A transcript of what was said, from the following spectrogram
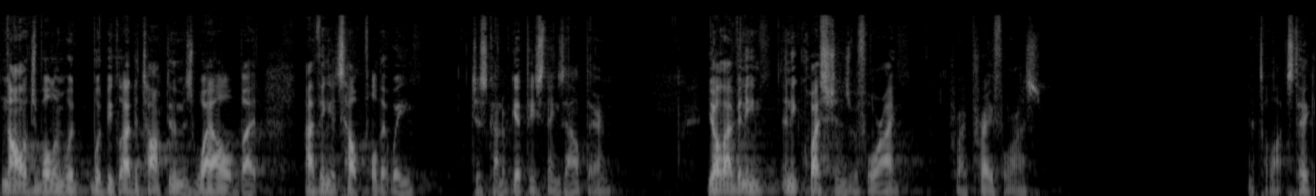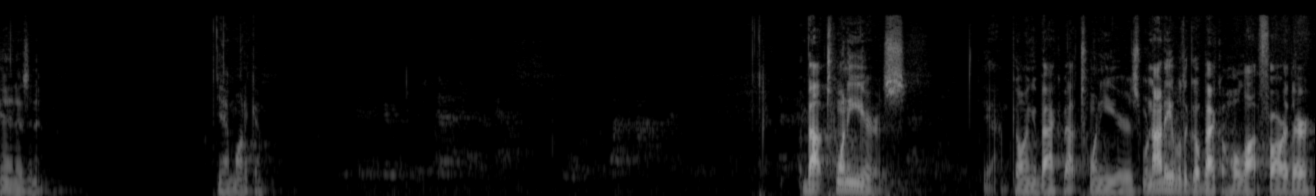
knowledgeable and would, would be glad to talk to them as well, but I think it's helpful that we just kind of get these things out there. Y'all have any, any questions before I, before I pray for us? That's a lot to take in, isn't it? Yeah, Monica. About 20 years. Yeah, going back about 20 years. We're not able to go back a whole lot farther.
